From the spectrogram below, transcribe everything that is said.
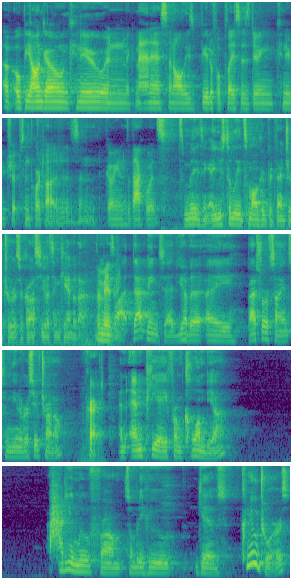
of Opeongo and Canoe and McManus and all these beautiful places doing canoe trips and portages and going into the backwoods. It's amazing. I used to lead small group adventure tours across the US and Canada. Amazing. But that being said, you have a, a Bachelor of Science from the University of Toronto, Correct. an MPA from Columbia. How do you move from somebody who gives canoe tours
